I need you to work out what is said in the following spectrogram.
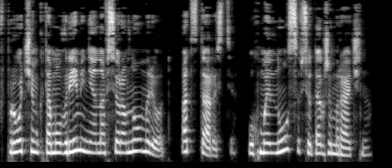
Впрочем, к тому времени она все равно умрет. От старости. Ухмыльнулся все так же мрачно.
